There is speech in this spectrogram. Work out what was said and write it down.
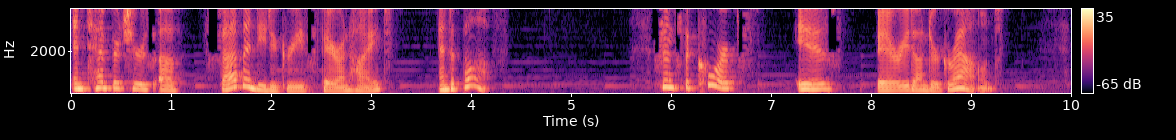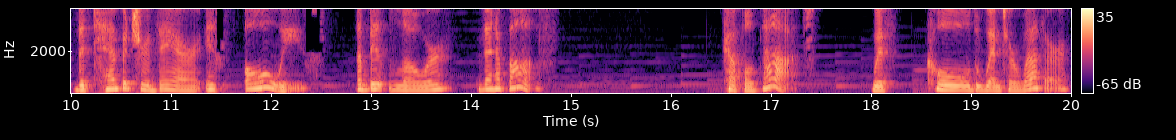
in temperatures of 70 degrees Fahrenheit and above. Since the corpse is buried underground, the temperature there is always a bit lower than above. Couple that with cold winter weather,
